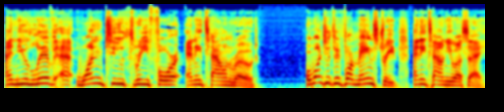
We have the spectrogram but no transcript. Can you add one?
and you live at 1234 Anytown Road or 1234 Main Street, Anytown, USA.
